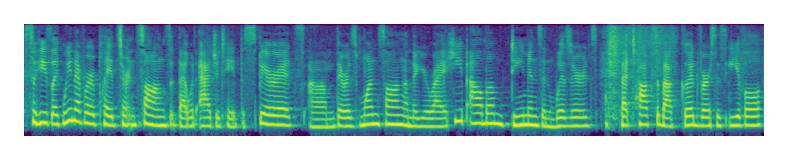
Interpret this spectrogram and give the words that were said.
so he's like, we never played certain songs that, that would agitate the spirits. Um, there is one song on the Uriah Heep album, Demons and Wizards, that talks about good versus evil.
